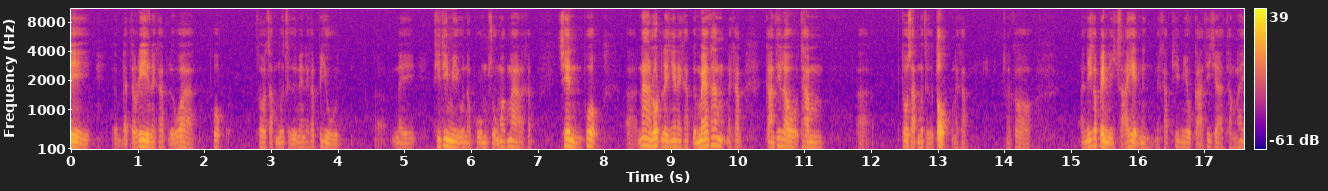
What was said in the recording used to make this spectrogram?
แบตเตอรี่นะครับ หรือว่าพวกโทรศัพท์มือถือเนี่ยนะครับไปอยู่ในที่ที่มีอุณหภูมิสูงมากๆนะครับ เช่นพวกหน้ารถอะไรเงี้ยนะครับ หรือแม้ทั่งนะครับ การที่เราทำเอ่อโทรศัพท์มือถือตกนะครับ แล้วก็ อันนี้ก็เป็นอีกสาเหตุหนึ่งนะครับที่มีโอกาสที่จะทำให้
